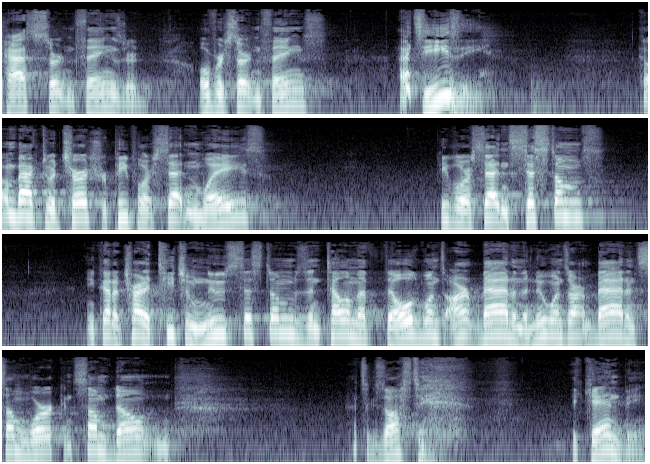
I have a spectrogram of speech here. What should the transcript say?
past certain things or over certain things, that's easy. Coming back to a church where people are set in ways, people are set in systems. You got to try to teach them new systems and tell them that the old ones aren't bad and the new ones aren't bad and some work and some don't. And that's exhausting. it can be.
